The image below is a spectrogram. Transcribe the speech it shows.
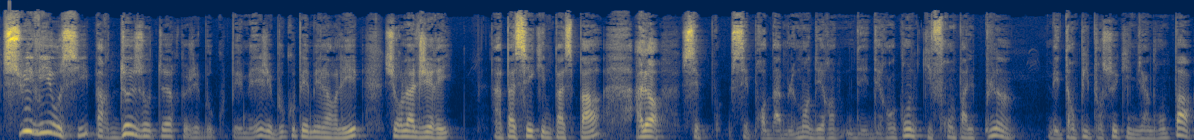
suivi aussi par deux auteurs que j'ai beaucoup aimés. J'ai beaucoup aimé leur livre sur l'Algérie un passé qui ne passe pas. Alors, c'est probablement des, rencontres qui feront pas le plein, mais tant pis pour ceux qui ne viendront pas,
